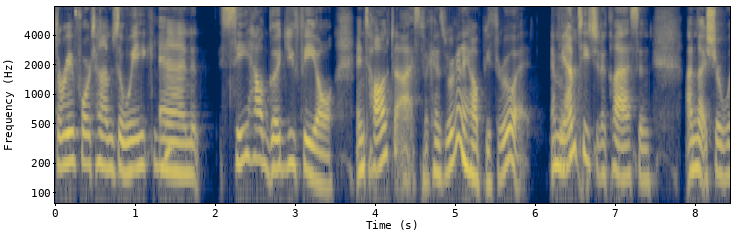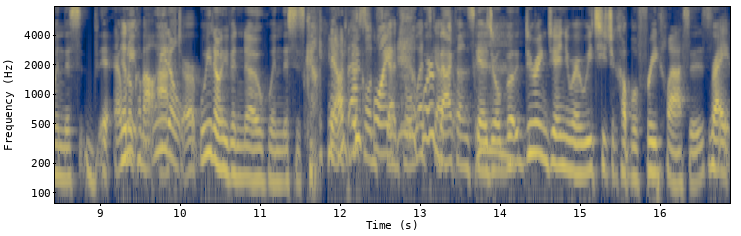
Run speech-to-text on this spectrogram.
three or four times a week Mhm. and see how good you feel and talk to us because we're going to help you through it. I mean, Yeah. I'm teaching a class and I'm not sure when this It'll come out we after. Don't, we don't even know when this is coming Yeah, out. back on point. schedule. We're back on schedule. But during January, we teach a couple of free classes. right.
